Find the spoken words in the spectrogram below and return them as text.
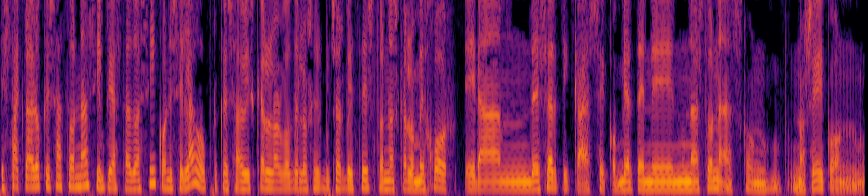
Está claro que esa zona siempre ha estado así, con ese lago, porque sabéis que a lo largo de los años muchas veces zonas que a lo mejor eran desérticas se convierten en unas zonas con, no sé, con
